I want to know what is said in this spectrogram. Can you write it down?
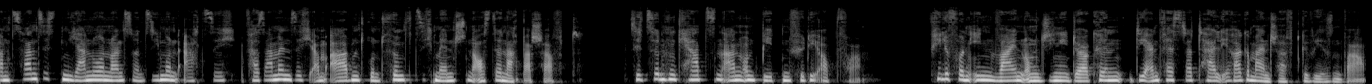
Am 20. Januar 1987 versammeln sich am Abend rund 50 Menschen aus der Nachbarschaft. Sie zünden Kerzen an und beten für die Opfer. Viele von ihnen weinen um Jeannie Durkin, die ein fester Teil ihrer Gemeinschaft gewesen war.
